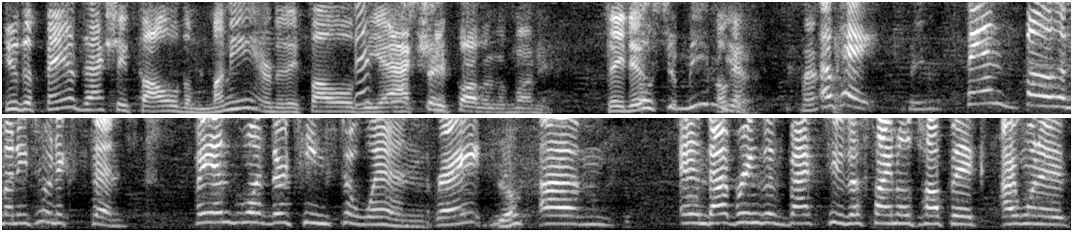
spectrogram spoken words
Do the fans actually follow the money or do they follow This the is- action? They follow the money. They do? Social media. Okay. Okay, fans follow the money to an extent. Fans want their teams to win, right? Yeah. Um, and that brings us back to the final topic. I want to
